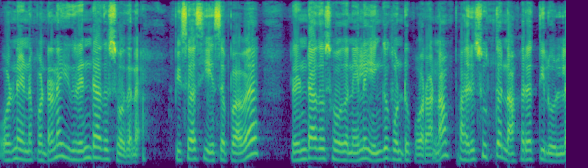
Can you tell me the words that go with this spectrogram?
உடனே என்ன பண்ணுறான்னா இது ரெண்டாவது சோதனை. பிசாசு ஏசப்பாவை ரெண்டாவது சோதனையில் எங்கே கொண்டு போகிறான்னா பரிசுத்த நகரத்தில் உள்ள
